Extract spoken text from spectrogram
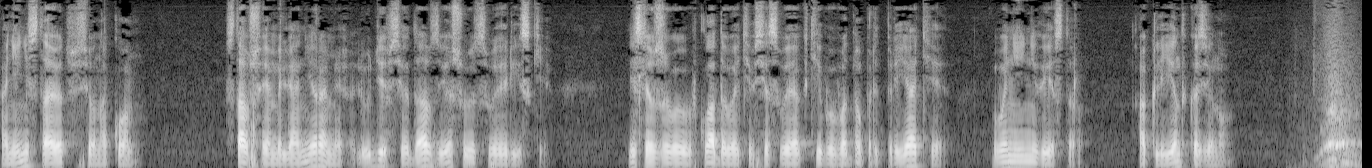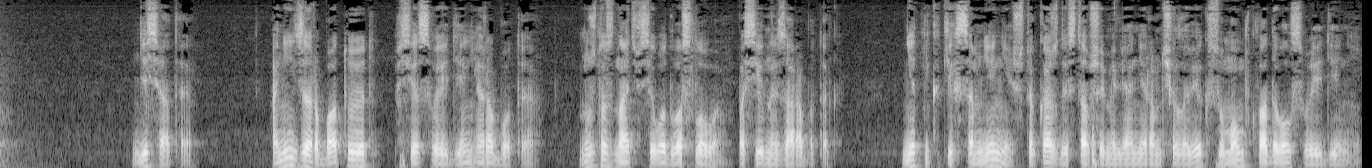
Они не ставят все на кон. Ставшие миллионерами, люди всегда взвешивают свои риски. Если же вы вкладываете все свои активы в одно предприятие, вы не инвестор, а клиент казино. Десятое. Они не зарабатывают все свои деньги работая. Нужно знать всего два слова – пассивный заработок. Нет никаких сомнений, что каждый ставший миллионером человек с умом вкладывал свои деньги.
